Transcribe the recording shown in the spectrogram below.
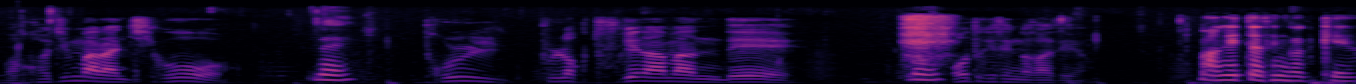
와, 거짓말 안 치고 네. 돌 블럭 두 개 남았는데 네. 어떻게 생각하세요? 망했다 생각해요.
